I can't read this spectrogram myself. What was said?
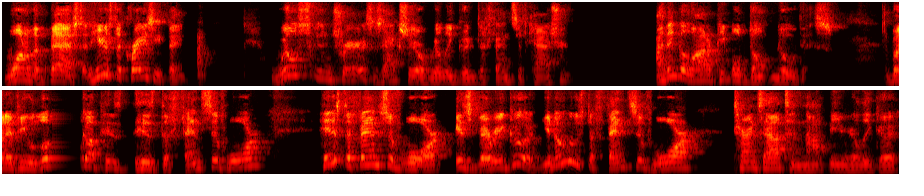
one of the best. And here's the crazy thing Willson Contreras is actually a really good defensive catcher. I think a lot of people don't know this. But if you look up his, his defensive war, his defensive war is very good. You know whose defensive war turns out to not be really good?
